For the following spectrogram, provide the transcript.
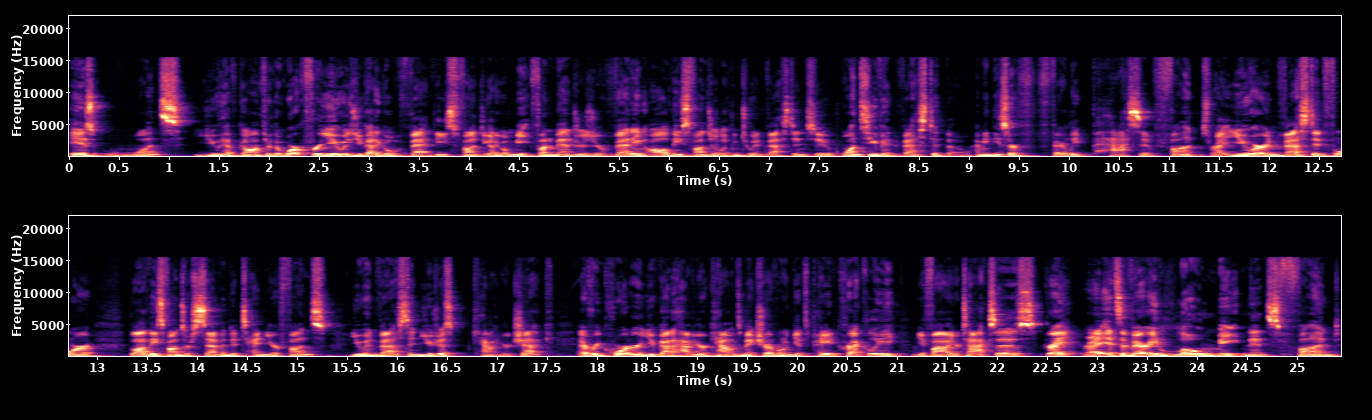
is once you have gone through the work for you is you got to go vet these funds. You got to go meet fund managers. You're vetting all these funds you're looking to invest into. Once you've invested though i mean these are fairly passive funds right? You are invested for a lot of these funds are seven to ten year funds. You invest and you just count your check. Every quarter, you've got to have your accountants make sure everyone gets paid correctly. You hmm. file your taxes. Great, right? It's a very low maintenance fund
